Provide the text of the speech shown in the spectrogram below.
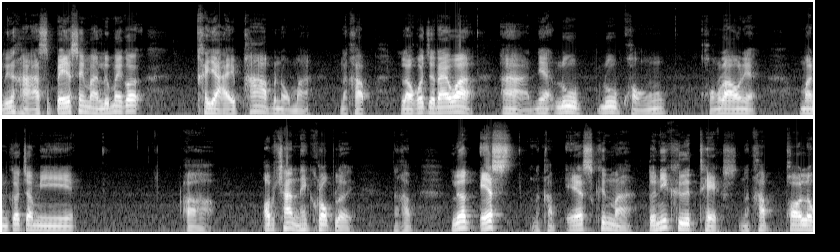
หรือหา space ให้มันหรือไม่ก็ขยายภาพมันออกมานะครับ เราก็จะได้ว่าอ่าเนี่ยรูปรูปของของเราเนี่ยมันก็จะมีออปชันให้ครบเลย นะครับเลือก S นะครับ S ขึ้นมา ตัวนี้คือ text นะครับพอเรา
